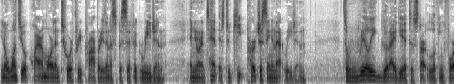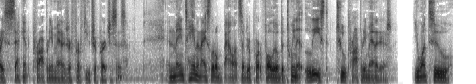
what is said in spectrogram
You know, once you acquire more than two or three properties in a specific region, and your intent is to keep purchasing in that region, it's a really good idea to start looking for a second property manager for future purchases. and maintain a nice little balance of your portfolio between at least two property managers. You want to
